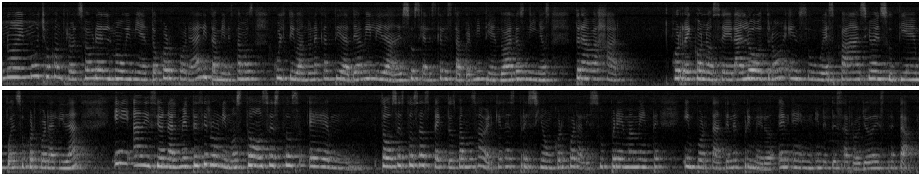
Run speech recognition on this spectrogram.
no hay mucho control sobre el movimiento corporal y también estamos cultivando una cantidad de habilidades sociales que le está permitiendo a los niños trabajar o reconocer al otro en su espacio, en su tiempo, en su corporalidad. Y adicionalmente, si reunimos todos estos, em, todos estos aspectos, vamos a ver que la expresión corporal es supremamente importante en el, primero, en, en el desarrollo de esta etapa.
